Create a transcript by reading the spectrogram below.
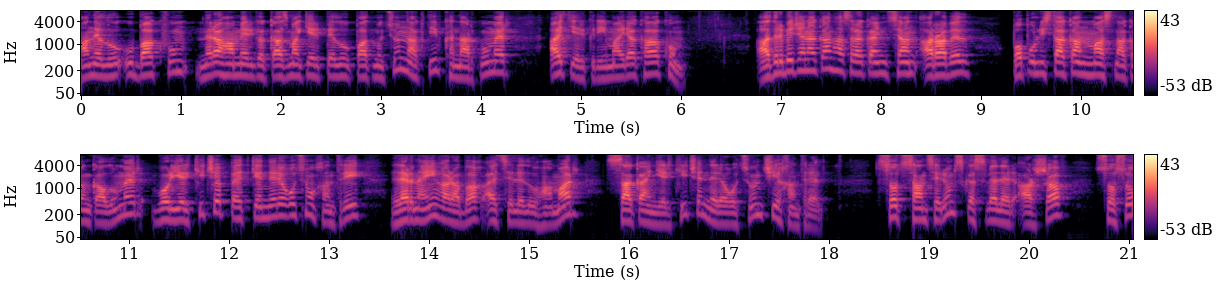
հանելու ու Բաքվում նրա համերգը կազմակերպելու պատմությունն ակտիվ քննարկվում էր այդ երկրի մայրաքաղաքում։ Ադրբեջանական հասարակայնության առավել պոպուլիստական մասն ակնկալում էր, որ երկիչը պետք է ներողություն խնդրի Լեռնային Ղարաբաղ այցելելու համար, սակայն երկիչը ներողություն չի խնդրել։ Սոցցանցերում սկսվել էր արշավ Սոսո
